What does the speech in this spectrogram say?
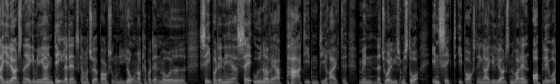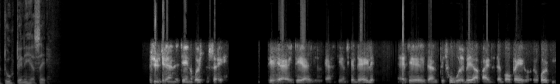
Ejgil Jørgensen er ikke mere en del af Dansk Amatørbokseunion og kan på den måde se på den her sag uden at være part i den direkte, men naturligvis med stor indsigt i boksning. Ejgil Jørgensen, hvordan oplever du denne her sag? Jeg synes, det er en, det er en rystende sag. Det er, det er, ja, det er en skandale at øh, der er en betroet medarbejder, der går bag ryggen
